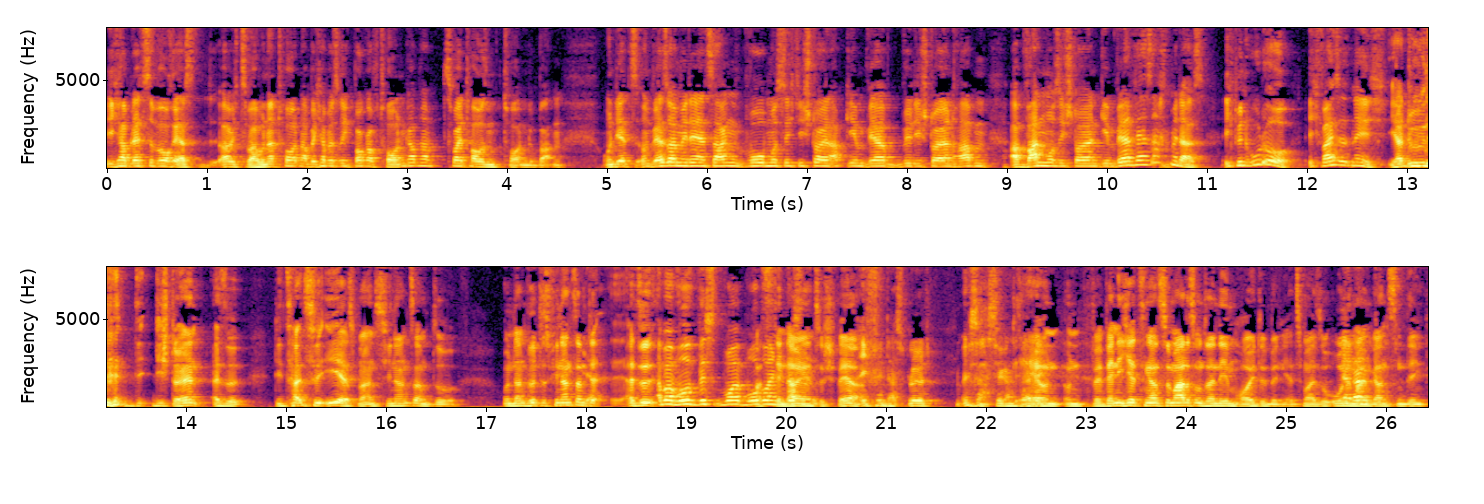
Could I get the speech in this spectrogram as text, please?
Ich habe letzte Woche erst habe ich 200 Torten, aber ich habe jetzt richtig Bock auf Torten gehabt und habe 2000 Torten gebacken. Und jetzt und wer soll mir denn jetzt sagen, wo muss ich die Steuern abgeben? Wer will die Steuern haben? Ab wann muss ich Steuern geben? Wer wer sagt mir das? Ich bin Udo. Ich weiß es nicht. ja, du, die, die Steuern, also die zahlst du eh erstmal ans Finanzamt so. Und dann wird das Finanzamt, Ja. also, Aber wo wo, wo was wollen ist denn wissen? jetzt so schwer? Ich finde das blöd. Ich sag's dir ganz ehrlich. Und, und wenn ich jetzt ein ganz normales Unternehmen heute bin, jetzt mal so ohne Ja, dann- mein ganzen Ding,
